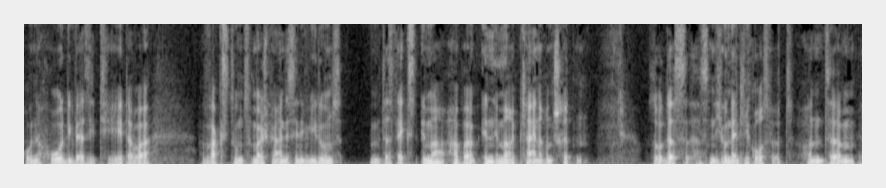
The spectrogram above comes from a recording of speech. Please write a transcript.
eine hohe Diversität, aber Wachstum zum Beispiel eines Individuums, das wächst immer, aber in immer kleineren Schritten, so dass es nicht unendlich groß wird. Und, ähm, ja.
